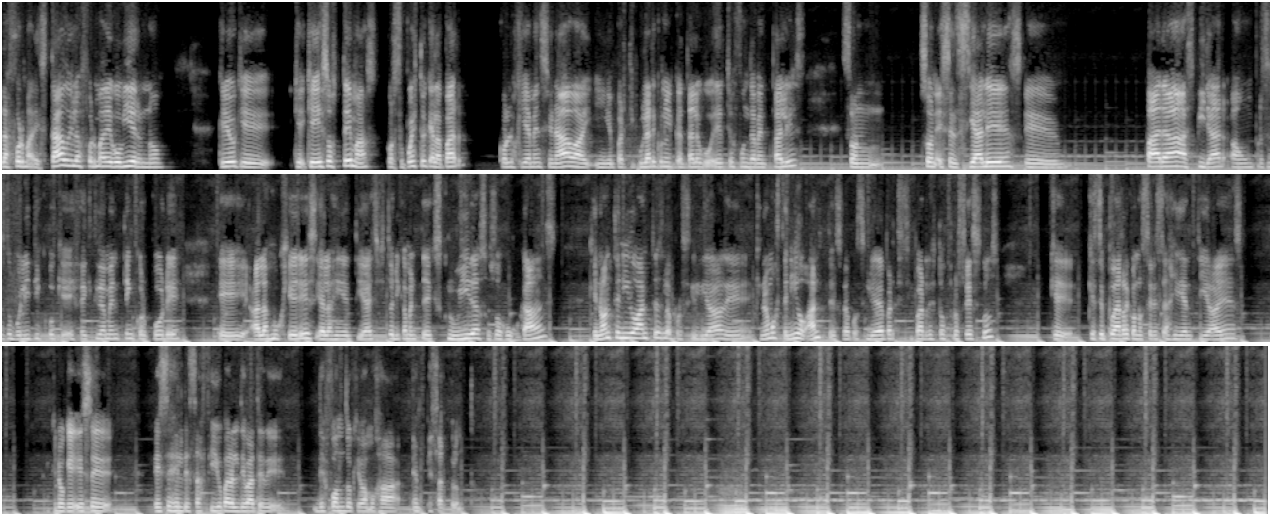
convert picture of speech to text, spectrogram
la forma de Estado y la forma de gobierno. Creo que, que, esos temas, por supuesto que a la par con los que ya mencionaba y en particular con el catálogo de derechos fundamentales, son, son esenciales eh, para aspirar a un proceso político que efectivamente incorpore eh, a las mujeres y a las identidades históricamente excluidas o sojuzgadas que no han tenido antes la posibilidad de, que no hemos tenido antes la posibilidad de participar de estos procesos, que, que se puedan reconocer esas identidades. Creo que ese, ese es el desafío para el debate de, de fondo que vamos a empezar pronto.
